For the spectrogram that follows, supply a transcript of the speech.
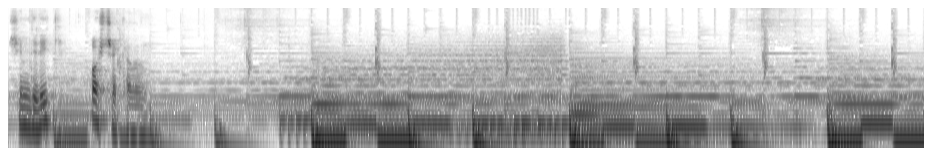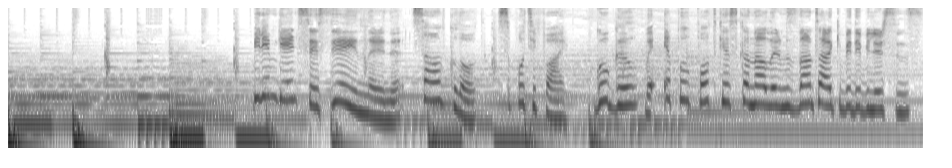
Şimdilik hoşçakalın. Bilim Genç Sesli yayınlarını SoundCloud, Spotify, Google ve Apple Podcast kanallarımızdan takip edebilirsiniz.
